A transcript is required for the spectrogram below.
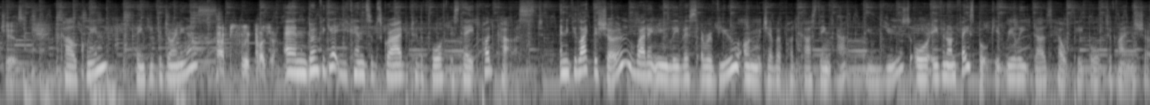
Cheers. Karl Quinn, thank you for joining us. Absolute pleasure. And don't forget, you can subscribe to the Fourth Estate podcast. And if you like the show, why don't you leave us a review on whichever podcasting app you use or even on Facebook? It really does help people to find the show.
